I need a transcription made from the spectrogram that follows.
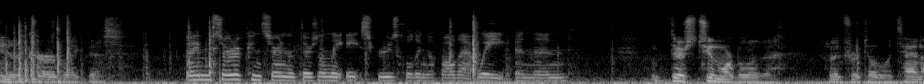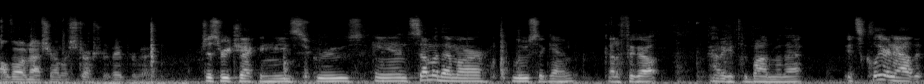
into the curve like this. I'm sort of concerned that there's only eight screws holding up all that weight and then There's two more below the hood for a total of 10, although I'm not sure how much structure they provide. Just rechecking these screws, and some of them are loose again. Got to figure out how to get to the bottom of that. It's clear now that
